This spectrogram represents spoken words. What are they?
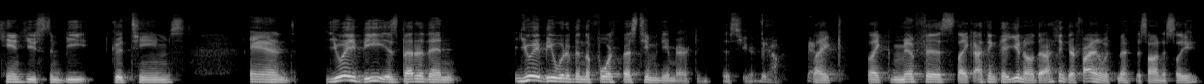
Can Houston beat good teams? And UAB is better than UAB would have been the fourth best team in the American this year. yeah. Yeah. Like like Memphis, like I think that you know they're I think they're fighting with Memphis honestly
